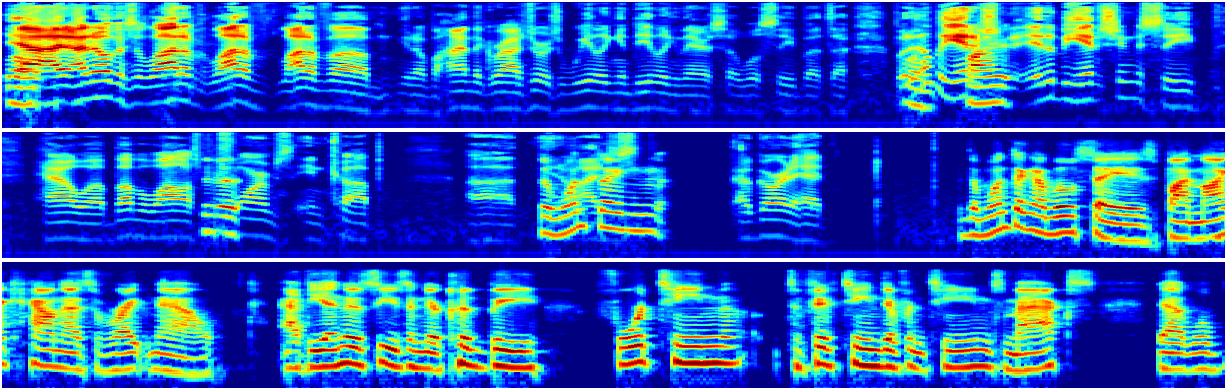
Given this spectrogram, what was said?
Yeah, well, I, I, know there's a lot of lot of lot of um, you know behind the garage doors wheeling and dealing there, so we'll see. But uh, but well, it'll be interesting. It'll be interesting to see how uh, Bubba Wallace performs in Cup uh, the one know, thing. Just, oh, go right ahead. The one thing I will say is, by my count as of right now, at the end of the season, there could be 14 to 15 different teams max that will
